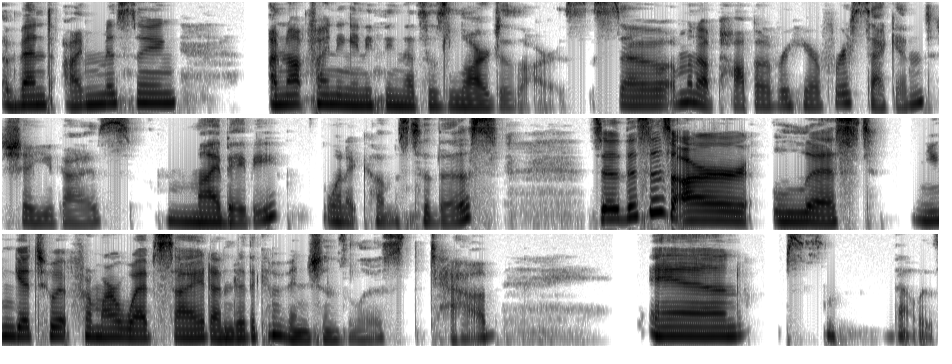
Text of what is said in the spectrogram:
event I'm missing, I'm not finding anything that's as large as ours. So I'm going to pop over here for a second, show you guys my baby when it comes to this. So this is our list. You can get to it from our website under the conventions list tab. And oops, that was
